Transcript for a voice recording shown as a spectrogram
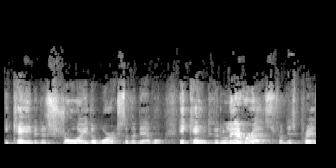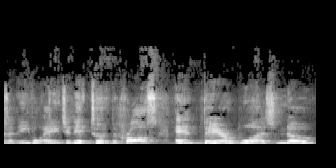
He came to destroy the works of the devil. He came to deliver us from this present evil age. And it took the cross, and there was no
